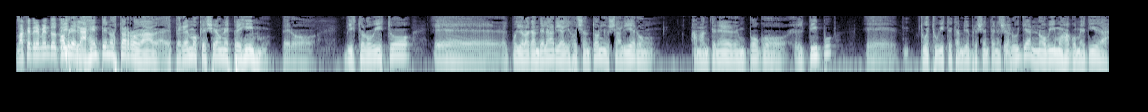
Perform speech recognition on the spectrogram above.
Más que tremendo, triste. Hombre, la gente no está rodada. Esperemos que sea un espejismo. Pero, visto lo visto, eh, el Pollo La Candelaria y José Antonio salieron a mantener un poco el tipo eh, tú estuviste también presente en esa lucha, no vimos acometidas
